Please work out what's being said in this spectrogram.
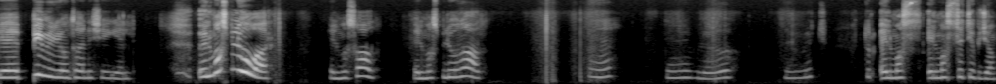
Ve bir milyon tane şey geldi. Elmas bloğu var. Elması al. Elmas bloğunu al. Ne? Demir bloğu. Zümrüt. Dur elmas elmas set yapacağım.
